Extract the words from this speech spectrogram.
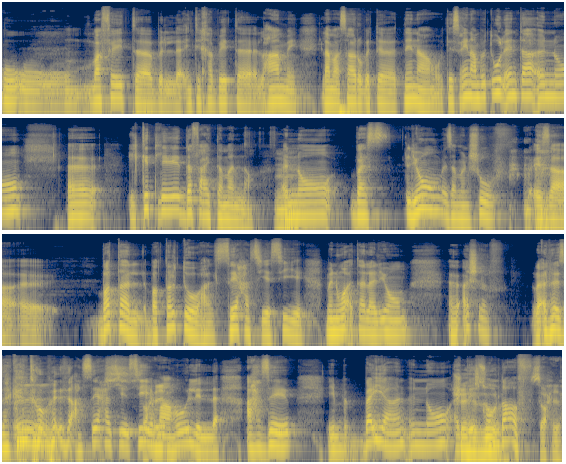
وما فات بالانتخابات العامة لما صاروا بال 92 عم بتقول أنت إنه آه، الكتلة دفعت ثمنها. إنه بس اليوم إذا بنشوف إذا آه، بطل بطلتوا على الساحة السياسية من وقتها لليوم آه، أشرف. لأنه إذا كنتوا على الساحة السياسية صحيح. مع هول الاحزاب بين إنه قديش. نضاف صحيح.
